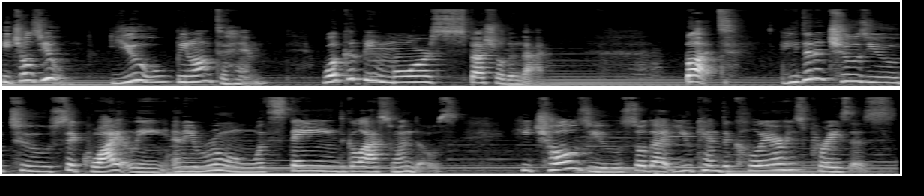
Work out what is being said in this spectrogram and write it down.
He chose you. You belong to him. What could be hmm. more special than that? But he didn't choose you to sit quietly in a room with stained glass windows. He chose you so that you can declare his praises.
